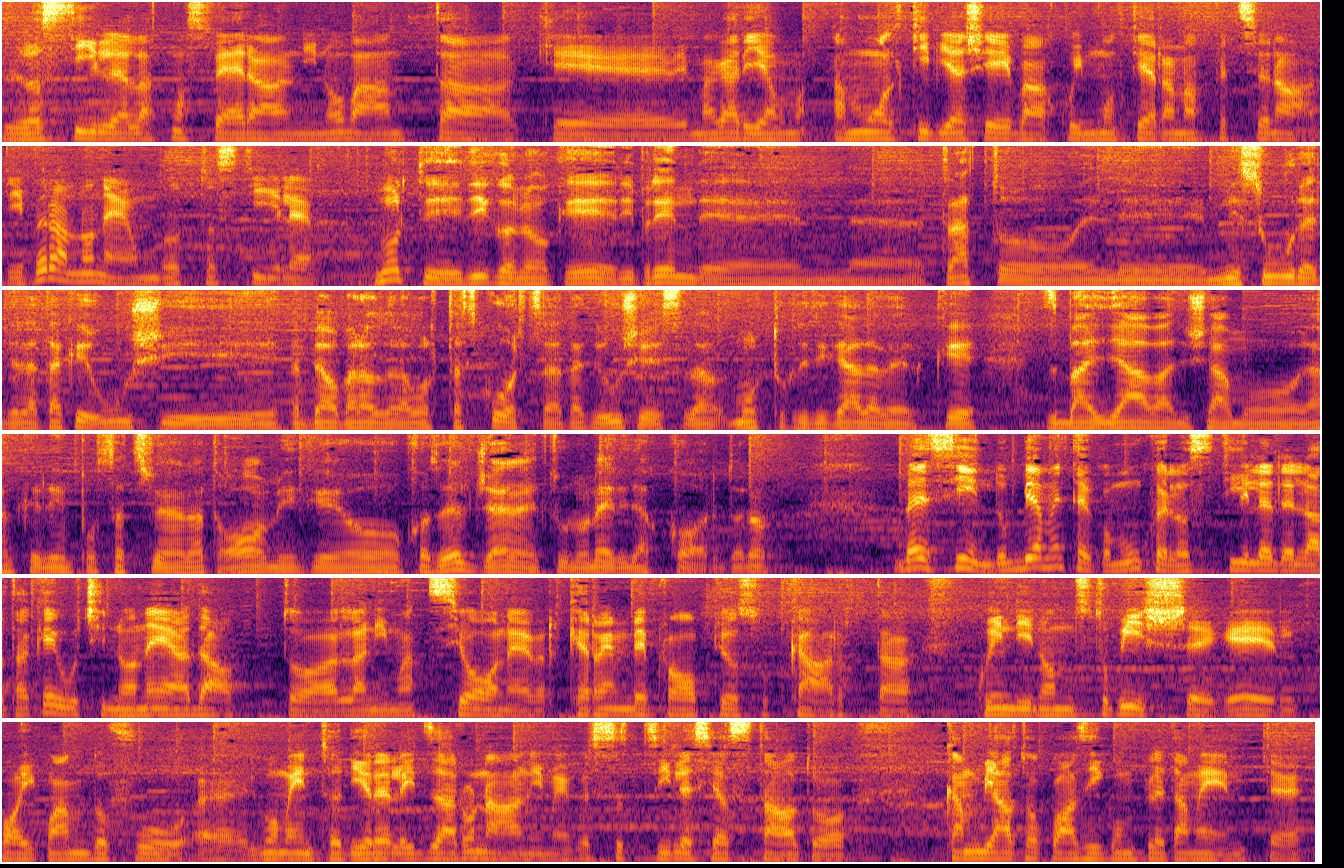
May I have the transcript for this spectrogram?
lo stile e l'atmosfera anni 90 che magari a, a, molti piaceva, a cui molti erano affezionati, però non è un brutto stile. Molti dicono che riprende il tratto e le misure della Takeuchi, abbiamo parlato la volta scorsa, la Takeuchi è stata molto criticata perché sbagliava diciamo anche le impostazioni anatomiche o cose del genere, tu non eri d'accordo, no? Beh sì, indubbiamente comunque lo stile della Takeuchi non è adatto all'animazione perché rende proprio su carta, quindi non stupisce che poi quando fu eh, il momento di realizzare un anime questo stile sia stato cambiato quasi completamente.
